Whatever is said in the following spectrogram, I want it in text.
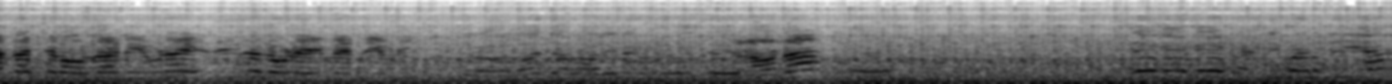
ਆ ਤਾਂ ਚਲਾਉਂਦਾ ਨਹੀਂ ਹੁਣ ਇਹਦੀ ਤਾਂ ਲੋੜ ਹੀ ਪੈਂਦੀ ਹੁਣੀ। ਚਲਾਵਾ ਚਲਾ ਲੈਣਾ ਉਹਦੇ ਵਾਸਤੇ। ਚਲਾਉਂਦਾ ਇਹ ਕਹਿੰਦੇ ਠੰਡੀ ਬਣਦੀ ਆ।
